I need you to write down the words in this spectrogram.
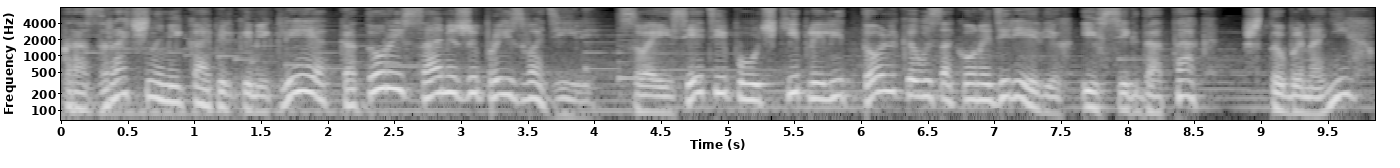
прозрачными капельками клея, которые сами же производили. Свои сети паучки плели только высоко на деревьях и всегда так, чтобы на них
